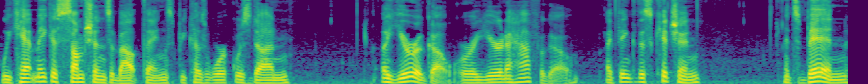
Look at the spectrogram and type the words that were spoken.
We can't make assumptions about things because work was done a year ago or a year and a half ago. I think this kitchen, it's been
